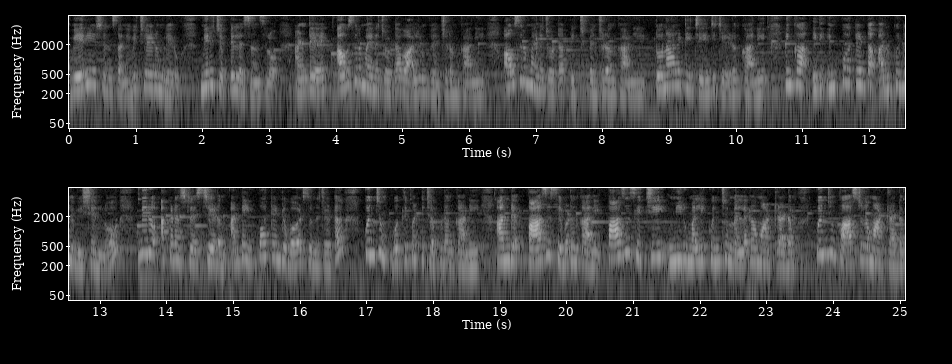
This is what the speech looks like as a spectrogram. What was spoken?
వేరియేషన్స్ అనేవి చేయడం లేరు మీరు చెప్పే లెసన్స్లో అంటే అవసరమైన చోట వాల్యూమ్ పెంచడం కానీ అవసరమైన చోట పిచ్ పెంచడం కానీ టొనాలిటీ చేంజ్ చేయడం కానీ ఇంకా ఇది ఇంపార్టెంట్ అనుకునే విషయంలో మీరు అక్కడ స్ట్రెస్ చేయడం అంటే ఇంపార్టెంట్ వర్డ్స్ ఉన్న చోట కొంచెం ఒత్తిపట్టి చెప్పడం కానీ అండ్ పాజెస్ ఇవ్వడం కానీ పాజెస్ ఇచ్చి మీరు మళ్ళీ కొంచెం మెల్లగా మాట్లాడడం కొంచెం ఫాస్ట్గా మాట్లాడడం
